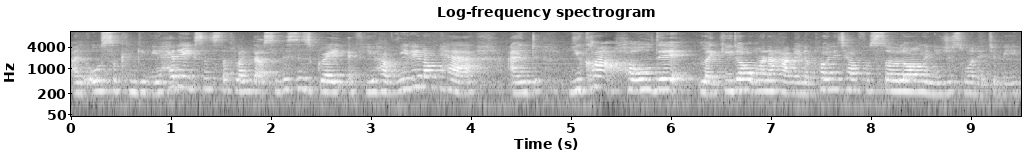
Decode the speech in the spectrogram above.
and also can give you headaches and stuff like that. So this is great if you have really long hair and you can't hold it like you don't want to have in a ponytail for so long and you just want it to be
